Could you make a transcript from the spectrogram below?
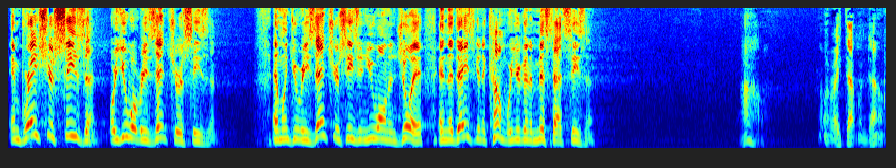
Embrace your season, or you will resent your season. And when you resent your season, you won't enjoy it. And the day's going to come where you're going to miss that season. Wow. I'm going to write that one down.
